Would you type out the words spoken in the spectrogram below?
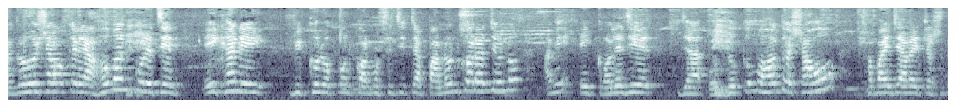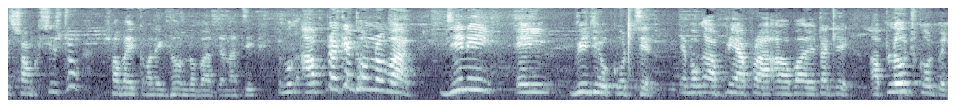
আগ্রহ সহকারে আহ্বান করেছেন। এইখানেই বৃক্ষরোপণ কর্মসূচিটা পালন করার জন্য আমি এই কলেজের যা অধ্যক্ষ মহোদয় সহ সবাই যারা এটার সাথে সংশ্লিষ্ট, সবাইকে অনেক ধন্যবাদ জানাচ্ছি। এবং আপনাকে ধন্যবাদ যিনি এই ভিডিও করছেন এবং আপনি আপনা- আবার এটাকে আপলোড করবেন।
